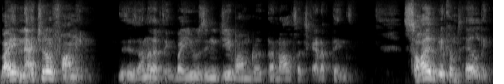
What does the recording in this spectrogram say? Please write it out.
by natural farming, this is another thing, by using Jivamrut and all such kind of things, soil becomes healthy.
